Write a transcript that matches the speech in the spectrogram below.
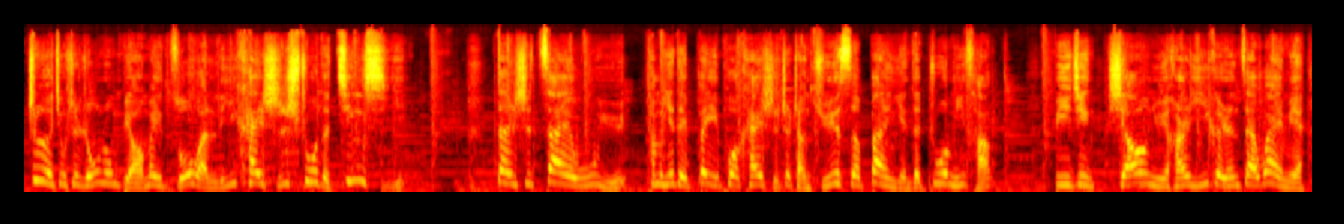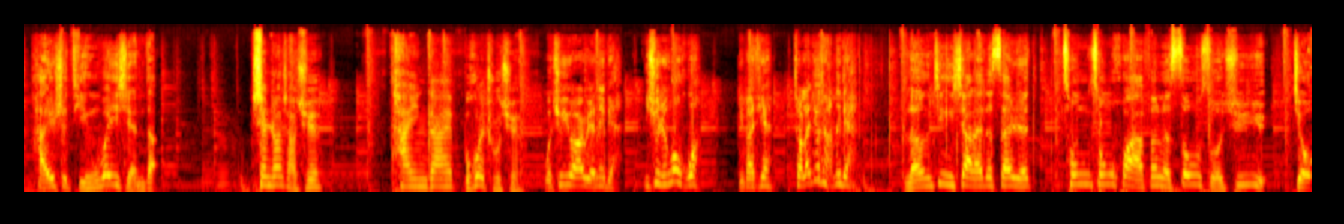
这就是蓉蓉表妹昨晚离开时说的惊喜。但是再无语，他们也得被迫开始这场角色扮演的捉迷藏。毕竟小女孩一个人在外面还是挺危险的。先找小区，她应该不会出去。我去幼儿园那边，你去人工湖。礼拜天找篮球场那边。冷静下来的三人匆匆划分了搜索区域，就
